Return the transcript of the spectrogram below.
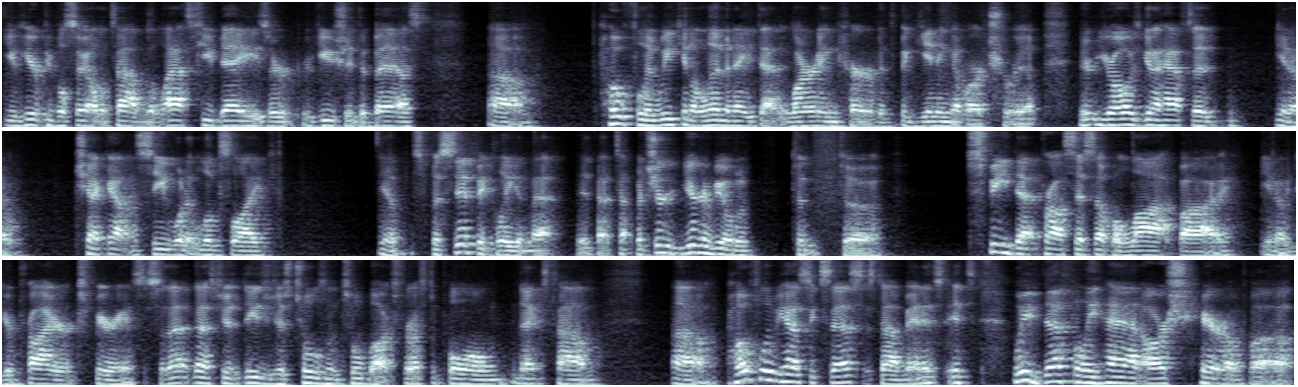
you hear people say all the time, the last few days are, are usually the best. Um, hopefully, we can eliminate that learning curve at the beginning of our trip. You're always going to have to, you know, check out and see what it looks like you know, specifically in that at that time. But you're you're going to be able to, to to speed that process up a lot by you know your prior experiences. So that that's just these are just tools in the toolbox for us to pull on next time. Um, hopefully we have success this time, man. It's it's we've definitely had our share of uh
